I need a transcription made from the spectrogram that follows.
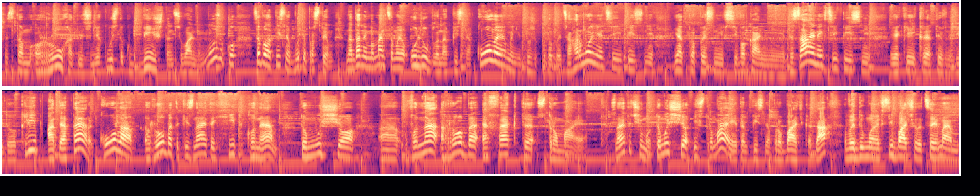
щось там рухатись в якусь таку більш танцювальну музику, це була пісня Бути простим. На даний момент це моя улюблена пісня коли. Мені дуже подобається гармонія цієї пісні як прописані всі вокальні дизайни в цій пісні, який креативний відеокліп. А тепер кола робить такий, знаєте, хід конем, тому що е, вона робить ефект стромає. Знаєте чому? Тому що і Стромає там пісня про батька, да? Ви думаю, всі бачили цей мем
